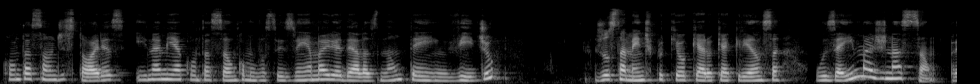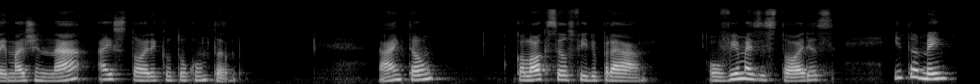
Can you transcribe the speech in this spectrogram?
contação de histórias. E na minha contação, como vocês veem, a maioria delas não tem vídeo, justamente porque eu quero que a criança use a imaginação para imaginar a história que eu estou contando. Tá? Então, coloque seu filho para ouvir mais histórias e também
